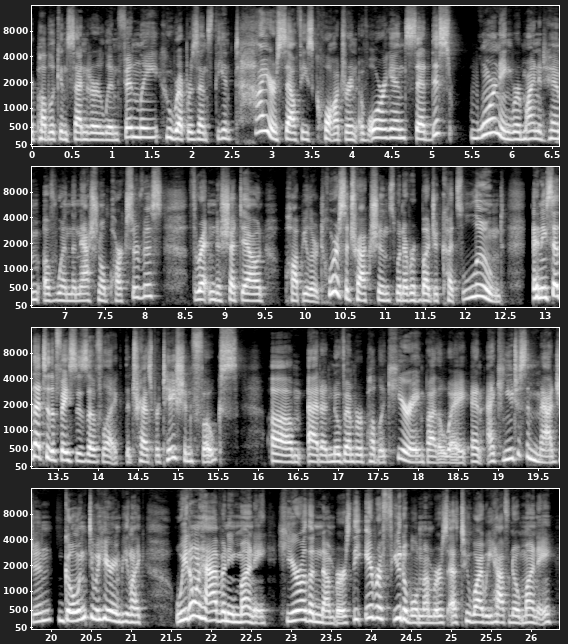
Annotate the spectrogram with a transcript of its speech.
Republican Senator Lynn Findley, who represents the entire southeast quadrant of Oregon, said this warning reminded him of when the National Park Service threatened to shut down popular tourist attractions whenever budget cuts loomed. And he said that to the faces of like the transportation folks um, at a November public hearing, by the way. And I, can you just imagine going to a hearing being like, we don't have any money. Here are the numbers, the irrefutable numbers as to why we have no money.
